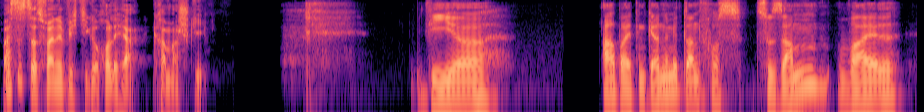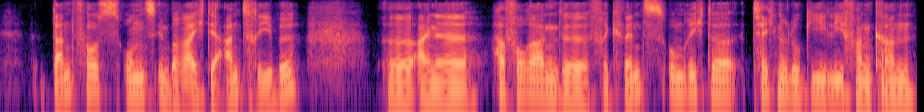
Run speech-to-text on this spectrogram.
Was ist das für eine wichtige Rolle, Herr Kramaschki? Wir arbeiten gerne mit Danfoss zusammen, weil Danfoss uns im Bereich der Antriebe äh, eine hervorragende Frequenzumrichtertechnologie liefern kann.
